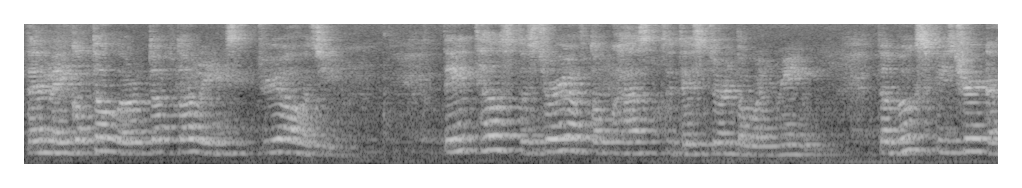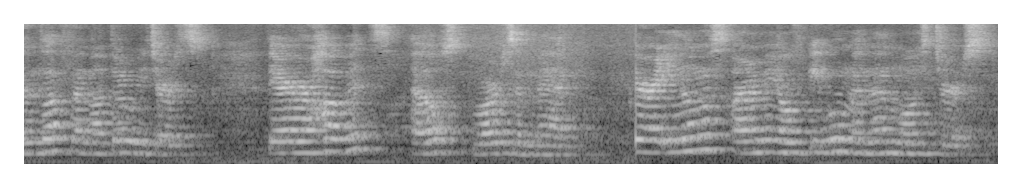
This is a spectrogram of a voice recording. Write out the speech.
that make up the Lord of the Rings trilogy. They tells the story of the quest to destroy the One Ring. The books feature Gandalf and other wizards. There are hobbits, elves, dwarves, and men. There are enormous army of evil men and monsters.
